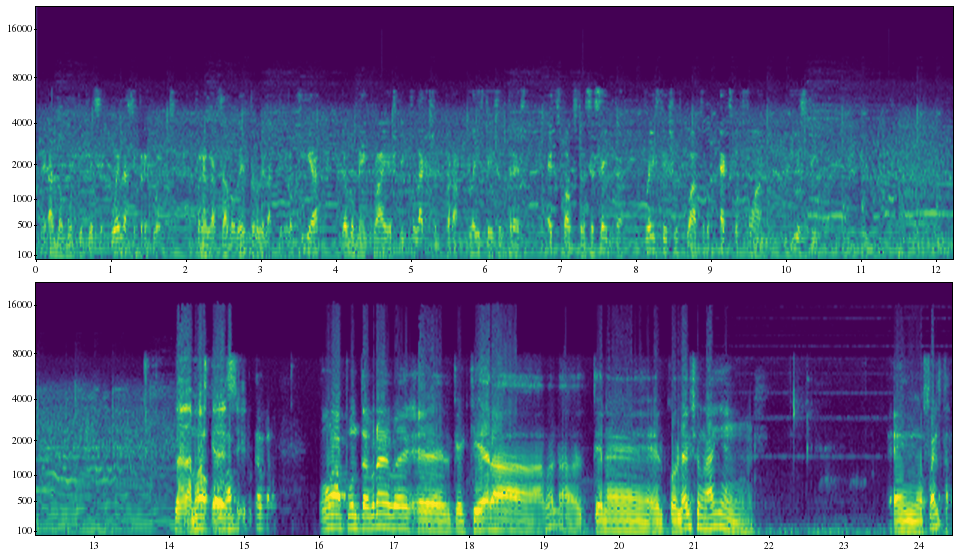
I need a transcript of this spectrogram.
generando múltiples secuelas y precuelas. Fue lanzado dentro de la trilogía Devil May Cry HD Collection para PlayStation 3, Xbox 360, PlayStation 4, Xbox One y Steam. Nada más que decir. un apunte breve, el que quiera, bueno, tiene el collection ahí en, en oferta.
